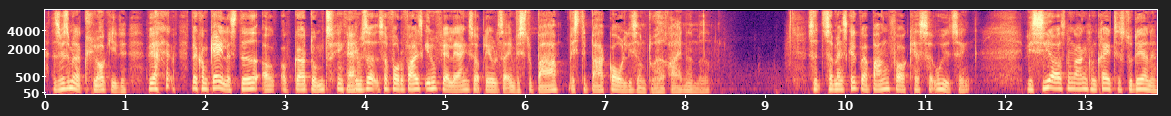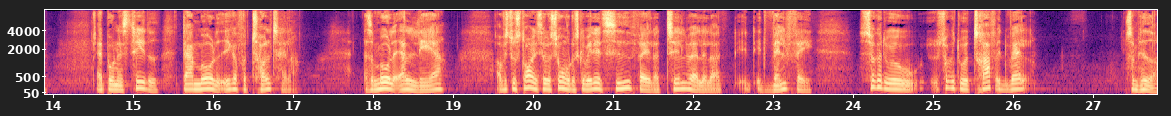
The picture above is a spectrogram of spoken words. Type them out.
Altså hvis man er klok i det, ved at, ved at komme galt af sted og, og gøre dumme ting, ja. jamen så, så får du faktisk endnu flere læringsoplevelser, end hvis, du bare, hvis det bare går, ligesom du havde regnet med. Så, så man skal ikke være bange for at kaste sig ud i ting. Vi siger også nogle gange konkret til studerende, at på universitetet, der er målet ikke at få 12-taller. Altså målet er at lære. Og hvis du står i en situation, hvor du skal vælge et sidefag, eller et tilvalg, eller et, et, et valgfag, så kan, du jo, så kan du jo træffe et valg, som hedder,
